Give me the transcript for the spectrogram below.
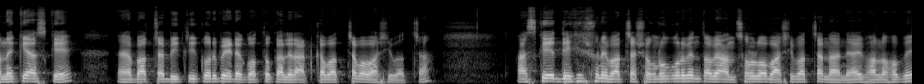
অনেকে আজকে বাচ্চা বিক্রি করবে। এটা গতকালের আটকা বাচ্চা বা বাসি বাচ্চা। আজকে দেখে শুনে বাচ্চা সংগ্রহ করবেন, তবে আনসল বা বাসি বাচ্চা না নেওয়াই ভালো হবে,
